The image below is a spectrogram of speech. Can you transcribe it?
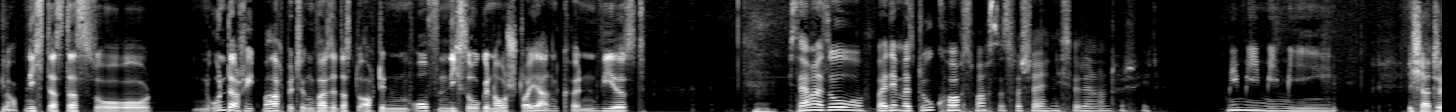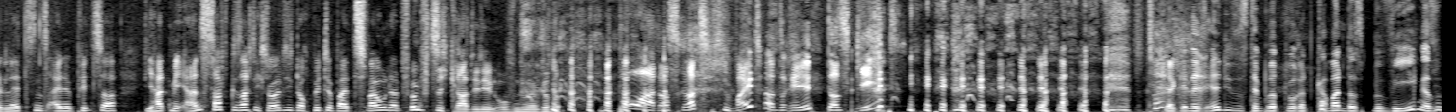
Glaub nicht, dass das so einen Unterschied macht, beziehungsweise dass du auch den Ofen nicht so genau steuern können wirst. Hm. Ich sag mal so, bei dem, was du kochst, machst du es wahrscheinlich nicht so den Unterschied. Mimi, mimi. Ich hatte letztens eine Pizza, die hat mir ernsthaft gesagt, ich soll sie doch bitte bei 250 Grad in den Ofen rühren. So, Boah, das Rad weiterdrehen, das geht? Ja, generell dieses Temperaturrad, kann man das bewegen? Also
